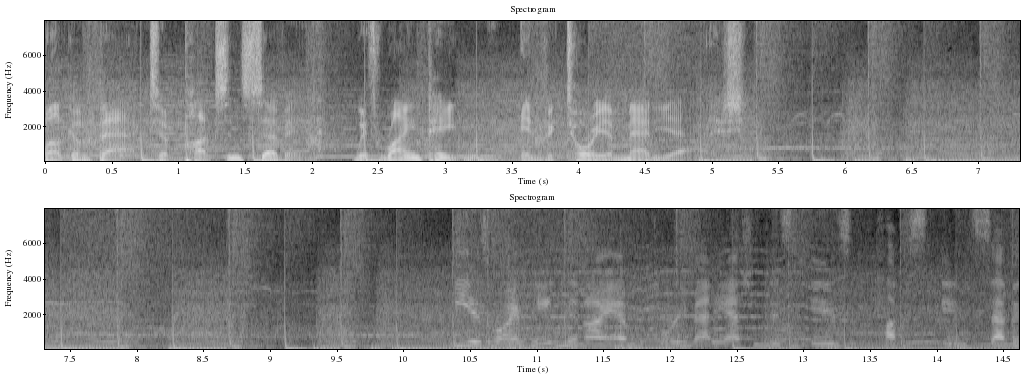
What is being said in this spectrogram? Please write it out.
Welcome back to Pucks and Seven with Ryan Paton and Victoria Matiash. He is Ryan Paton, I am Victoria Matiash, and this is Pucks in Seven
